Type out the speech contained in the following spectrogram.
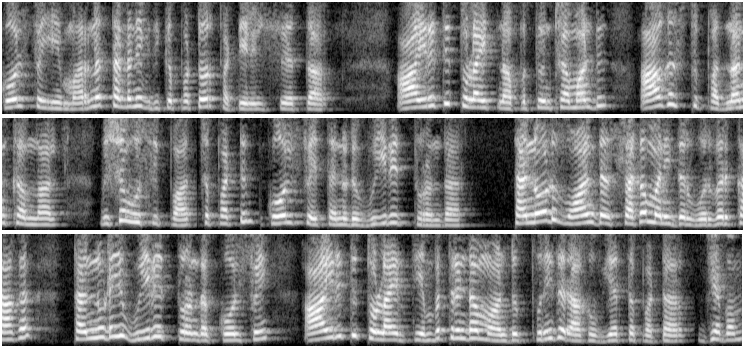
கோல்ஃபேயை மரண தண்டனை விதிக்கப்பட்டோர் பட்டியலில் சேர்த்தார். ஆயிரத்தி தொள்ளாயிரத்தி நாற்பத்தி ஒன்றாம் ஆண்டு ஆகஸ்ட் பதினான்காம் நாள் விஷ ஊசி பாய்ச்சப்பட்டு கோல்ஃபே தன்னுடைய உயிரை துறந்தார். தன்னோடு வாழ்ந்த சக மனிதர் ஒருவருக்காக தன்னுடைய உயிரை துறந்த கோல்ஃபே ஆயிரத்தி தொள்ளாயிரத்தி எண்பத்தி ரெண்டாம் ஆண்டு புனிதராக உயர்த்தப்பட்டார். ஜெபம்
